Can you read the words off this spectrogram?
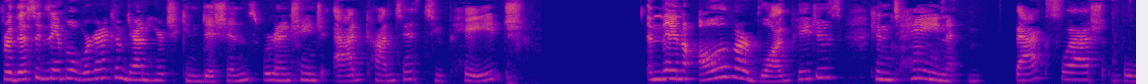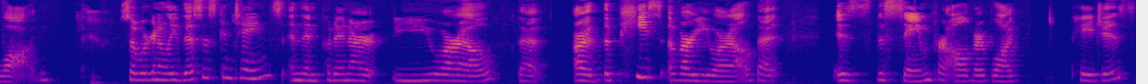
For this example, we're going to come down here to conditions. We're going to change ad content to page. And then all of our blog pages contain backslash blog. So we're going to leave this as contains and then put in our URL that are the piece of our URL that is the same for all of our blog pages.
